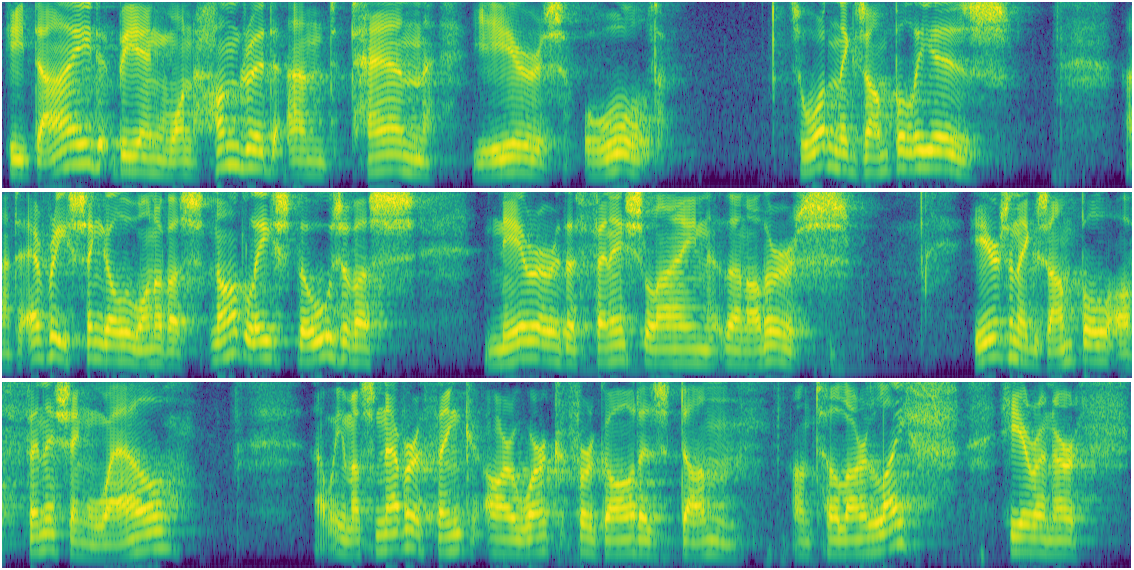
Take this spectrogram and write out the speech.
He died being 110 years old. So, what an example he is. And to every single one of us, not least those of us nearer the finish line than others. Here's an example of finishing well. We must never think our work for God is done until our life here on earth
